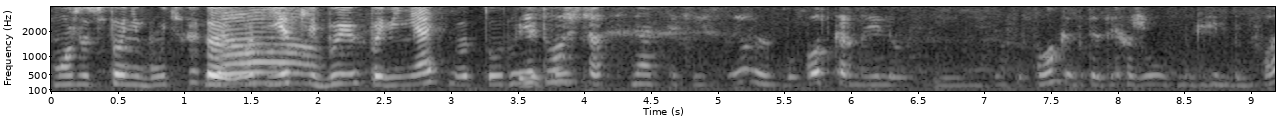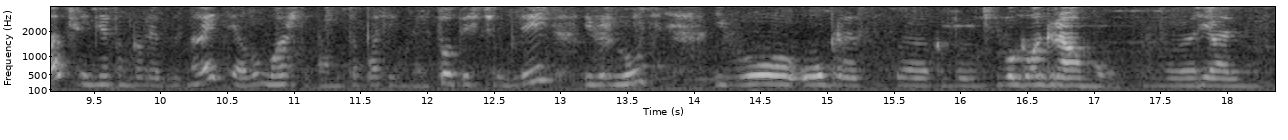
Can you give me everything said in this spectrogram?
может что-нибудь, э, да. вот если бы поменять вот тут Мне тоже тут. часто снятся такие сны, у нас был кот Корнелиус, и мне снился сон, как будто я прихожу в магазин Бонифации, и мне там говорят, вы знаете, а вы можете там заплатить, не знаю, 100 тысяч рублей и вернуть его образ, э, как бы, его голограмму в реальность.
